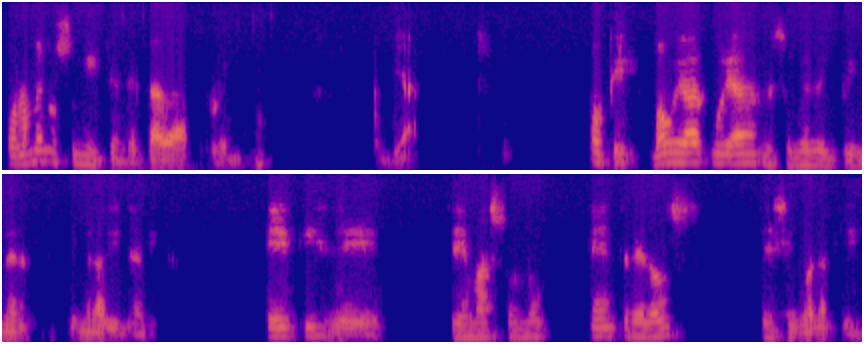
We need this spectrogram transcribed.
Por lo menos un ítem de cada problema, ¿no? Ya. Ok, voy a, voy a resolver el primer, la primera dinámica. X de t más 1 entre 2 es igual a qué?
